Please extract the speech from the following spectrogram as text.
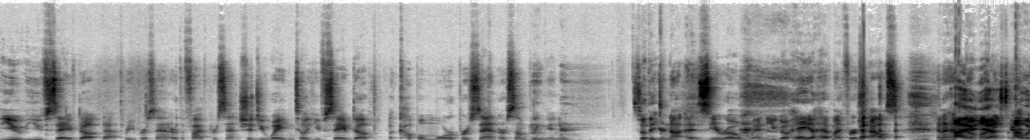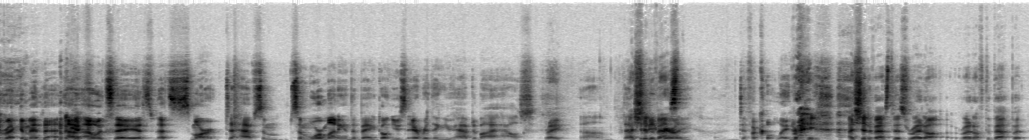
you you've saved up that three percent or the five percent. Should you wait until you've saved up a couple more percent or something in your so that you're not at zero and you go, hey, I have my first house and I have I, no money. yes, I would recommend that. Okay. I, I would say it's that's smart to have some some more money in the bank. Don't use everything you have to buy a house. right. Um, that I should be have asked- very difficult later. Right. I should have asked this right off right off the bat, but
